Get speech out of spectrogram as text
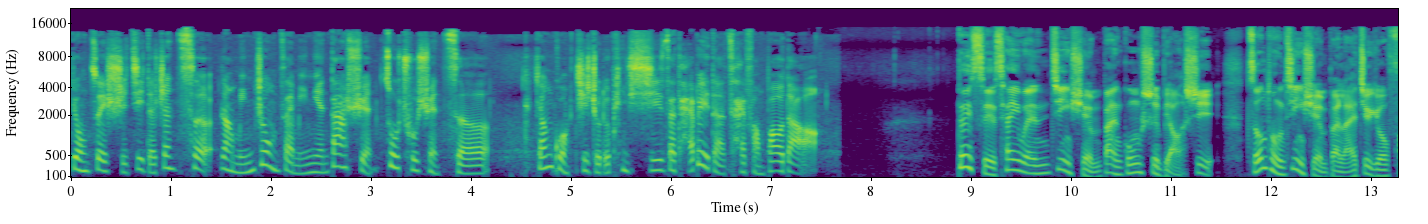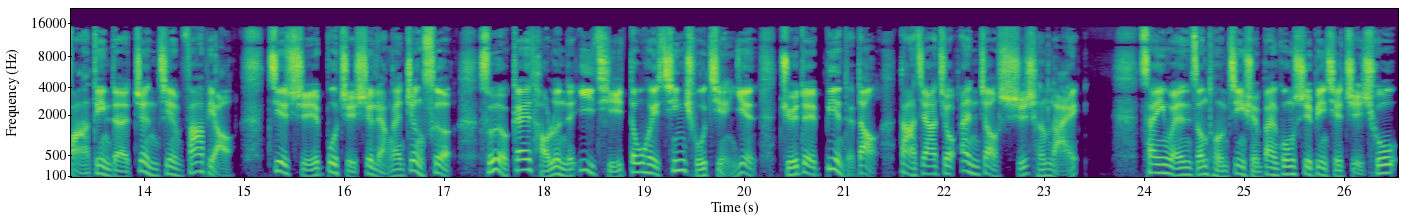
用最实际的政策，让民众在明年大选做出选择。央广记者刘品熙在台北的采访报道。对此，蔡英文竞选办公室表示，总统竞选本来就有法定的政见发表，届时不只是两岸政策，所有该讨论的议题都会清楚检验，绝对变得到，大家就按照时程来。蔡英文总统竞选办公室并且指出，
